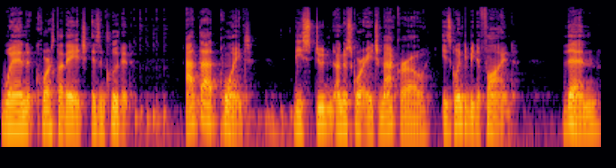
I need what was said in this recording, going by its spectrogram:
when course.h is included. At that point, the student underscore h macro is going to be defined. Then,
